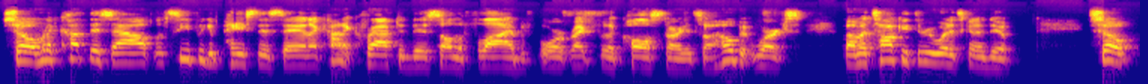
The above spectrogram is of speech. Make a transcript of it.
So I'm going to cut this out. Let's see if we can paste this in. I kind of crafted this on the fly before, right before the call started, so I hope it works. But I'm going to talk you through what it's going to do. So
